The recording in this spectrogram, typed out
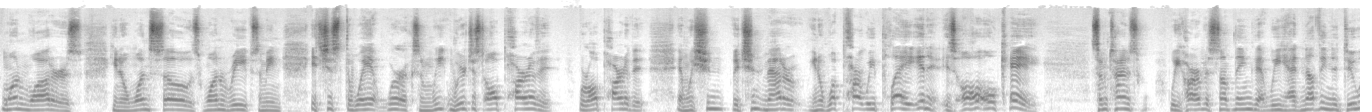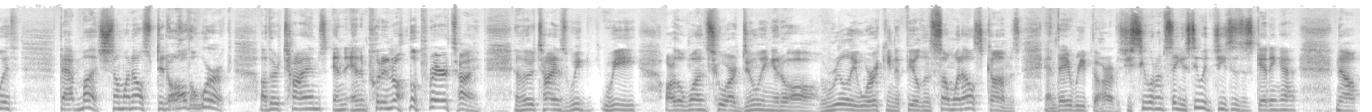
One waters, you know, one sows, one reaps. I mean, it's just the way it works. And we, we're just all part of it. We're all part of it. And we shouldn't it shouldn't matter, you know, what part we play in it is all okay. Sometimes we harvest something that we had nothing to do with that much. Someone else did all the work. Other times, and, and put in all the prayer time. And other times, we, we are the ones who are doing it all, really working the field, and someone else comes and they reap the harvest. You see what I'm saying? You see what Jesus is getting at? Now,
